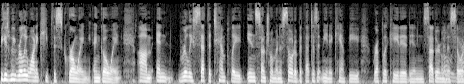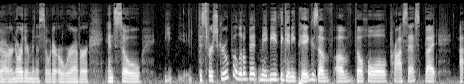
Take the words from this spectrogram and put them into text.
because we really want to keep this growing and going um, and really set the template in Central Minnesota but that doesn't mean it can't be replicated in southern oh, Minnesota yeah. or northern Minnesota or wherever. And so this first group, a little bit maybe the guinea pigs of, of the whole process, but uh,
